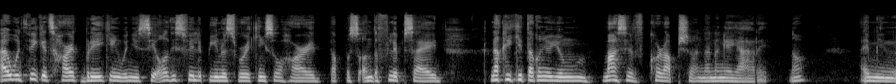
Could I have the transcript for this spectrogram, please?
I would think it's heartbreaking when you see all these Filipinos working so hard. Tapos on the flip side, nakikita ko nyo yung massive corruption na nangyayari. No? I mean,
